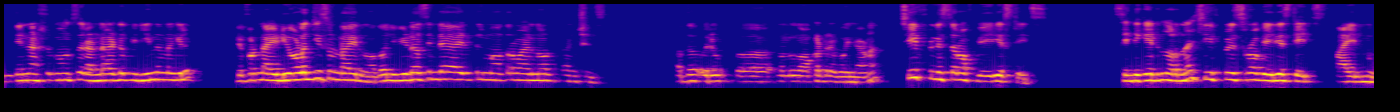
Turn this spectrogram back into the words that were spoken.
ഇന്ത്യൻ നാഷണൽ കോൺഗ്രസ് രണ്ടായിട്ട് പിരിയുന്നുണ്ടെങ്കിലും ഡിഫറെന്റ് ഐഡിയോളജീസ് ഉണ്ടായിരുന്നു. അതോ ലീഡേഴ്സിന്റെ കാര്യത്തിൽ മാത്രമായിരുന്നു ടെൻഷൻസ് അത് ഒരു നമ്മൾ നോക്കേണ്ട ഒരു പോയിന്റ് ആണ്. Chief minister of various states syndicate എന്ന് പറഞ്ഞാൽ chief minister of various states ആയിരുന്നു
